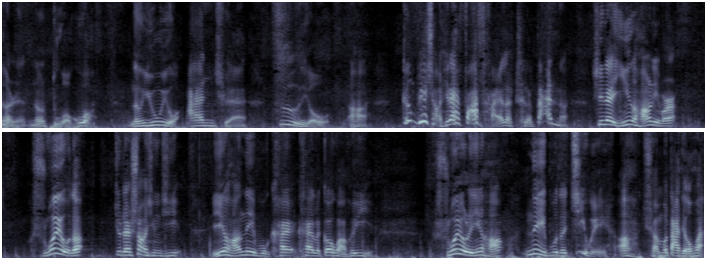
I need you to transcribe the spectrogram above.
何人能躲过，能拥有安全、自由啊！更别想现在发财了，扯淡呢！现在银行里边，所有的就在上星期，银行内部开开了高管会议，所有的银行内部的纪委啊，全部大调换，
